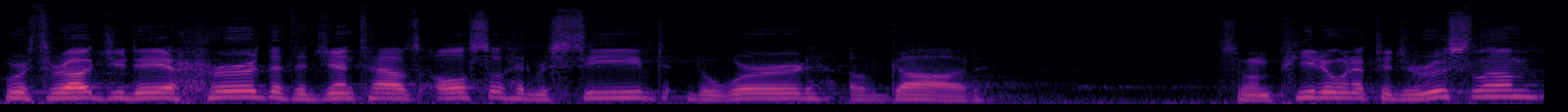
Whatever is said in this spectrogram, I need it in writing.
who were throughout Judea heard that the Gentiles also had received the word of God. So when Peter went up to Jerusalem,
